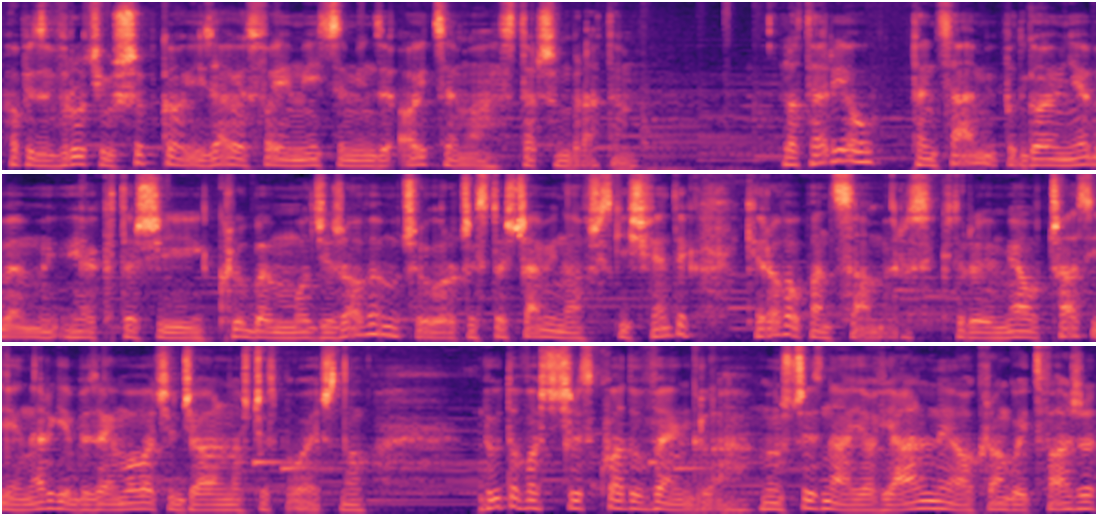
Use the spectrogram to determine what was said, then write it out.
chłopiec wrócił szybko i zajął swoje miejsce między ojcem a starszym bratem. Loterią, tańcami pod gołym niebem, jak też i klubem młodzieżowym czy uroczystościami na Wszystkich Świętych kierował pan Summers, który miał czas i energię, by zajmować się działalnością społeczną. Był to właściciel składu węgla, mężczyzna jowialny, o okrągłej twarzy.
